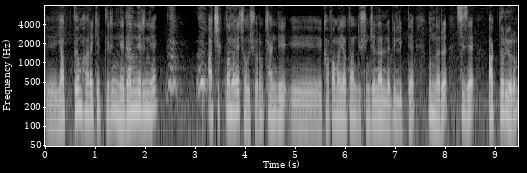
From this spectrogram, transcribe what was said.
e, yaptığım hareketlerin nedenlerini açıklamaya çalışıyorum. Kendi e, kafama yatan düşüncelerle birlikte bunları size aktarıyorum.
